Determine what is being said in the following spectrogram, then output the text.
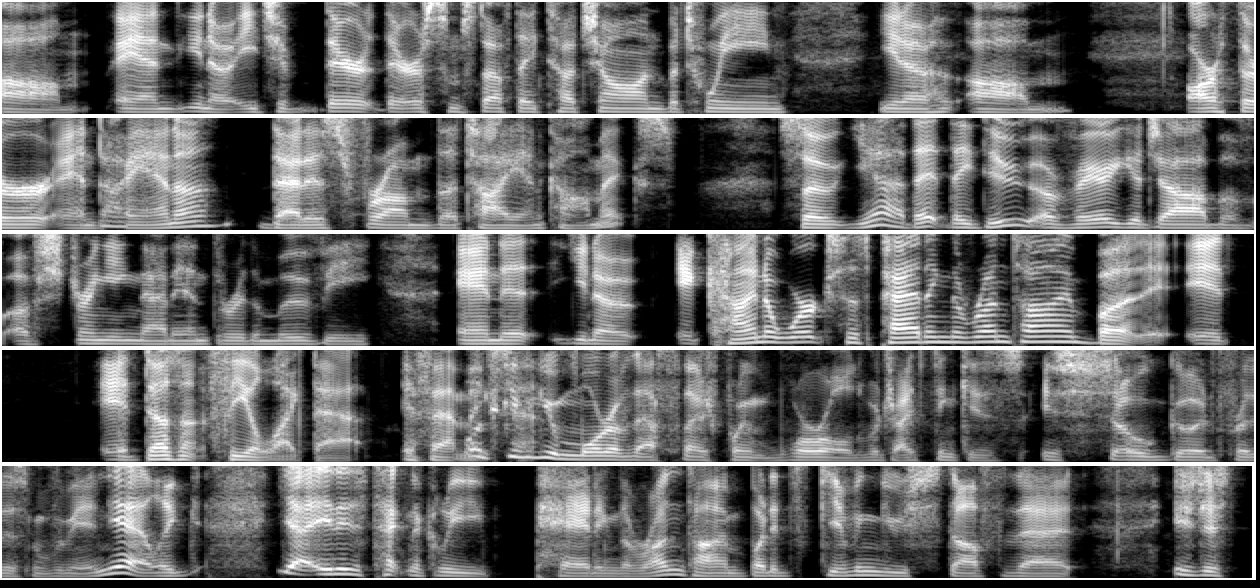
Um, and you know, each of there there's some stuff they touch on between, you know, um, Arthur and Diana that is from the tie-in comics. So yeah, they they do a very good job of of stringing that in through the movie, and it you know it kind of works as padding the runtime, but it, it it doesn't feel like that if that well, makes it's giving you more of that flashpoint world which i think is is so good for this movie. And yeah like yeah it is technically padding the runtime but it's giving you stuff that is just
